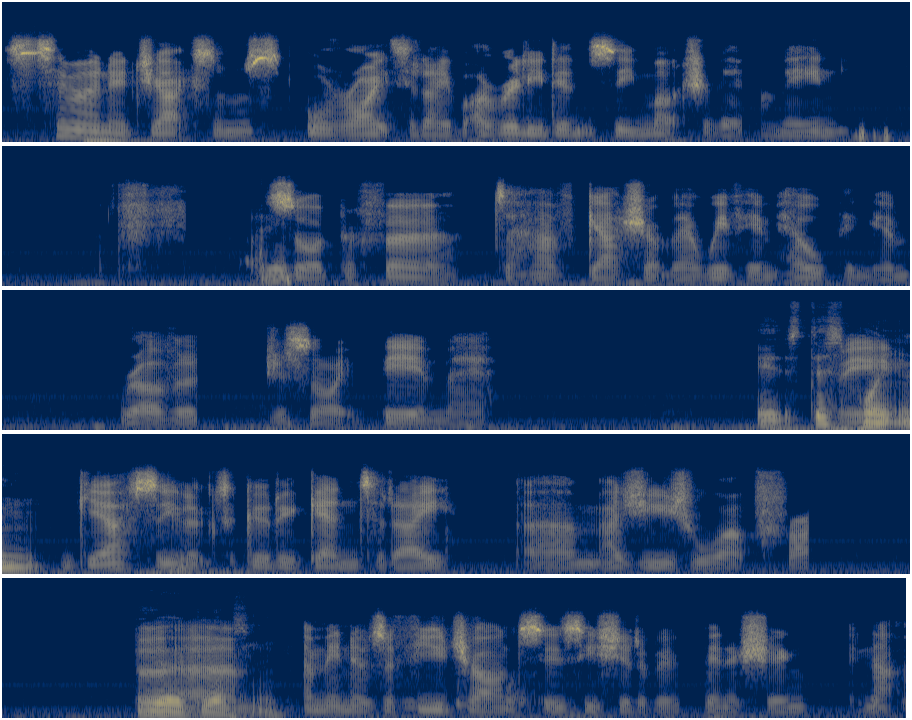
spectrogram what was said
Simeon Jackson was all right today, but I really didn't see much of him. I mean, I so I'd prefer to have Gash up there with him, helping him, rather than just like being there. It's disappointing. Giassi looked good again today, um, as usual up front. Yeah, But, um, I mean, there was a few chances he should have been finishing in that.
